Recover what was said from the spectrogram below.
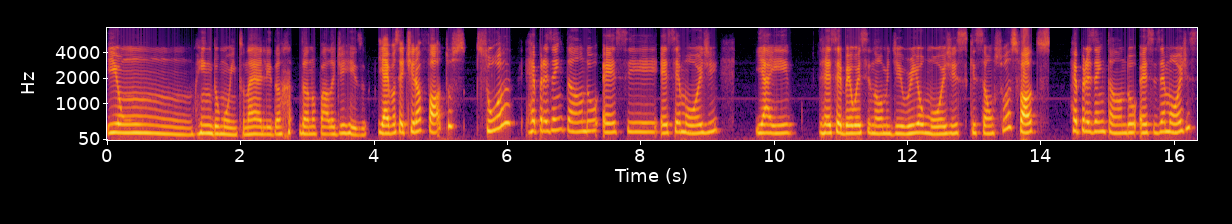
e um rindo muito, né? Ali dando pala de riso. E aí você tira fotos sua representando esse esse emoji e aí recebeu esse nome de Real Emojis, que são suas fotos representando esses emojis.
